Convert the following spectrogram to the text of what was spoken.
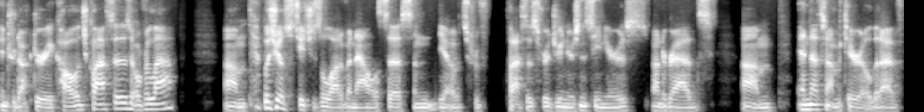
introductory college classes overlap um, but she also teaches a lot of analysis and you know sort of classes for juniors and seniors undergrads um, and that's not material that I've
